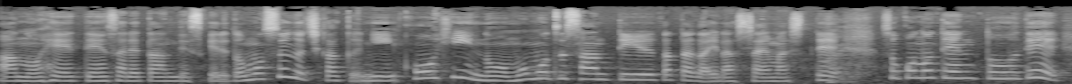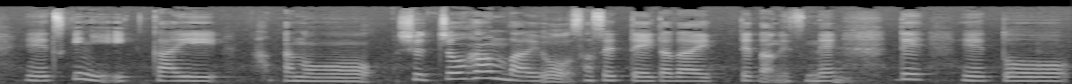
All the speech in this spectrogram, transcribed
あの閉店されたんですけれどもすぐ近くにコーヒーの桃津さんっていう方がいらっしゃいまして、はい、そこの店頭で、えー、月に1回あの出張販売をさせていただいてたんですね、うん、で、えーと、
